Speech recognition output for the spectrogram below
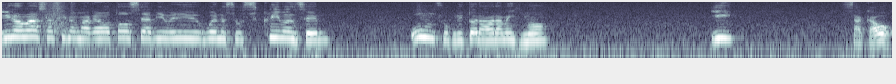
Y nomás, así no me acabo todo. Sea bienvenido y bueno, suscríbanse. Un suscriptor ahora mismo. Y se acabó.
